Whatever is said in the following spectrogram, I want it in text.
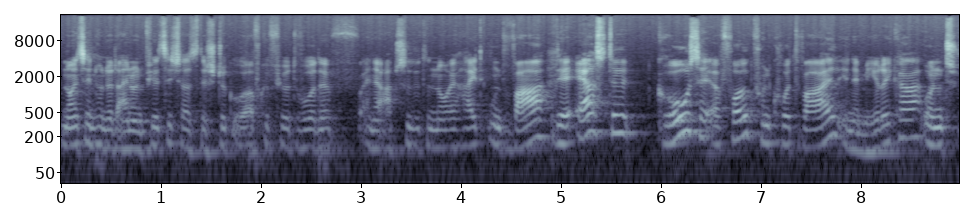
1941, als das Stück uraufgeführt wurde, eine absolute Neuheit und war der erste große Erfolg von Kurt Weill in Amerika. Und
